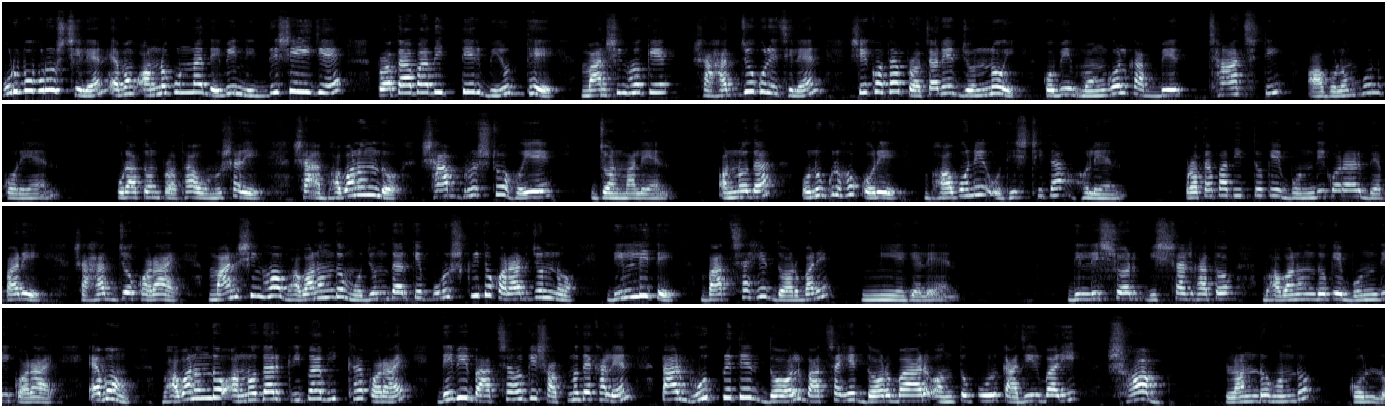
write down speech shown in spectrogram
পূর্বপুরুষ ছিলেন এবং অন্নপূর্ণা দেবীর নির্দেশেই যে প্রতাপাদিত্যের বিরুদ্ধে মানসিংহকে সাহায্য করেছিলেন, সে কথা প্রচারের জন্যই কবি মঙ্গল কাব্যের ছাঁচটি অবলম্বন করেন। পুরাতন প্রথা অনুসারে ভবানন্দ সাপভ্রষ্ট হয়ে জন্মালেন। অন্নদা অনুগ্রহ করে ভবনে অধিষ্ঠিতা হলেন। প্রতাপাদিত্যকে বন্দি করার ব্যাপারে সাহায্য করায় মানসিংহ ভবানন্দ মজুমদারকে পুরস্কৃত করার জন্য দিল্লিতে বাদশাহের দরবারে নিয়ে গেলেন। দিল্লীশ্বর বিশ্বাসঘাতক ভবানন্দকে বন্দি করায় এবং ভবানন্দ অন্নদার কৃপা ভিক্ষা করায় দেবী বাদশাহকে স্বপ্ন দেখালেন তার ভূত প্রেতের দল, বাদশাহের দরবার, অন্তপুর কাজীর বাড়ি সব লণ্ডভণ্ড করল।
